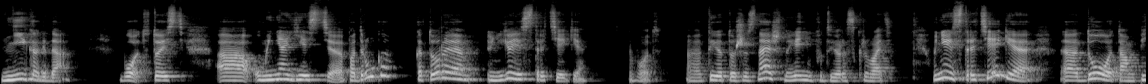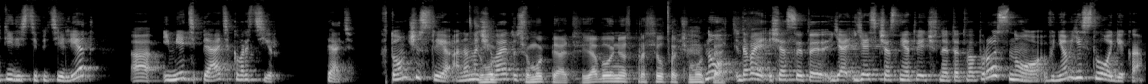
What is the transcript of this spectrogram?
Никогда. Вот, то есть э, у меня есть подруга, которая, у нее есть стратегия. Вот, э, ты ее тоже знаешь, но я не буду ее раскрывать. У нее есть стратегия э, до там 55 лет э, иметь 5 квартир. 5. В том числе она почему, начала эту... Почему 5? Я бы у нее спросил, почему 5. Ну, давай сейчас это... Я, я сейчас не отвечу на этот вопрос, но в нем есть логика.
